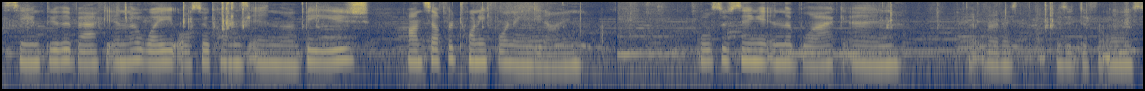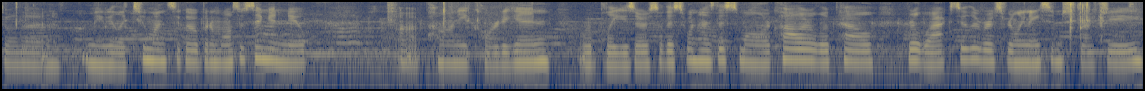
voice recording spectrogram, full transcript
Same through the back in the white, also comes in the beige, on sale for $24.99. Also seeing it in the black and that red is, is a different one. We saw that maybe like two months ago. But I'm also seeing a new uh, ponte cardigan or blazer. So this one has the smaller collar, lapel, relaxed through the wrist, really nice and stretchy.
